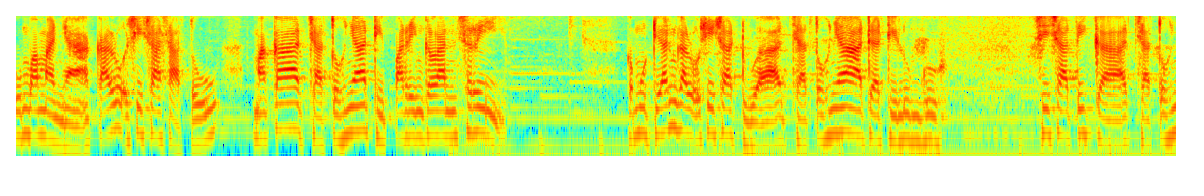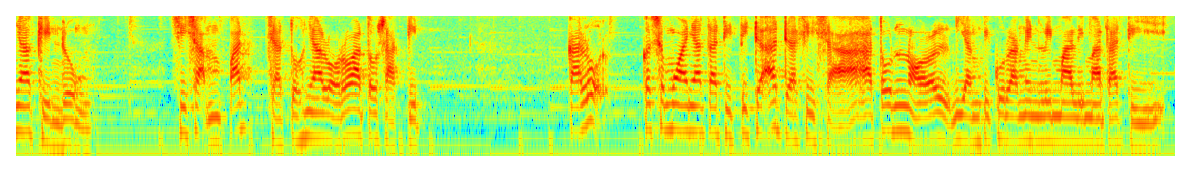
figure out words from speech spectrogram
Umpamanya kalau sisa satu maka jatuhnya di paringkelan seri. Kemudian kalau sisa dua jatuhnya ada di lungguh. Sisa tiga jatuhnya gendong. Sisa empat jatuhnya loro atau sakit. Kalau kesemuanya tadi tidak ada sisa atau nol yang dikurangin lima lima tadi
